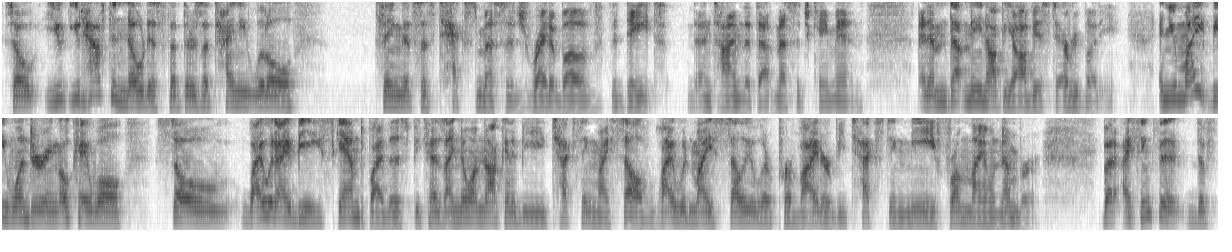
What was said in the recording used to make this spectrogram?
So you'd, you'd have to notice that there's a tiny little thing that says text message right above the date and time that that message came in. And um, that may not be obvious to everybody. And you might be wondering, okay, well, so why would I be scammed by this? Because I know I'm not going to be texting myself. Why would my cellular provider be texting me from my own number? But I think that the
